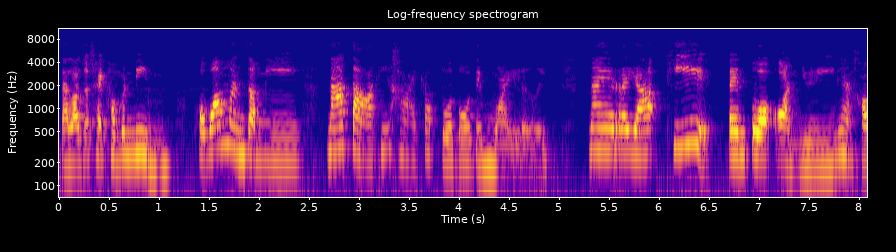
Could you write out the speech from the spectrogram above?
แต่เราจะใช้คำว่านิ่ม เพราะว่ามันจะมีหน้าตาที่คล้ายกับตัวโตเต็มวัยเลย ในระยะที่เป็นตัวอ่อนอยู่นี้เนี่ยเขา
